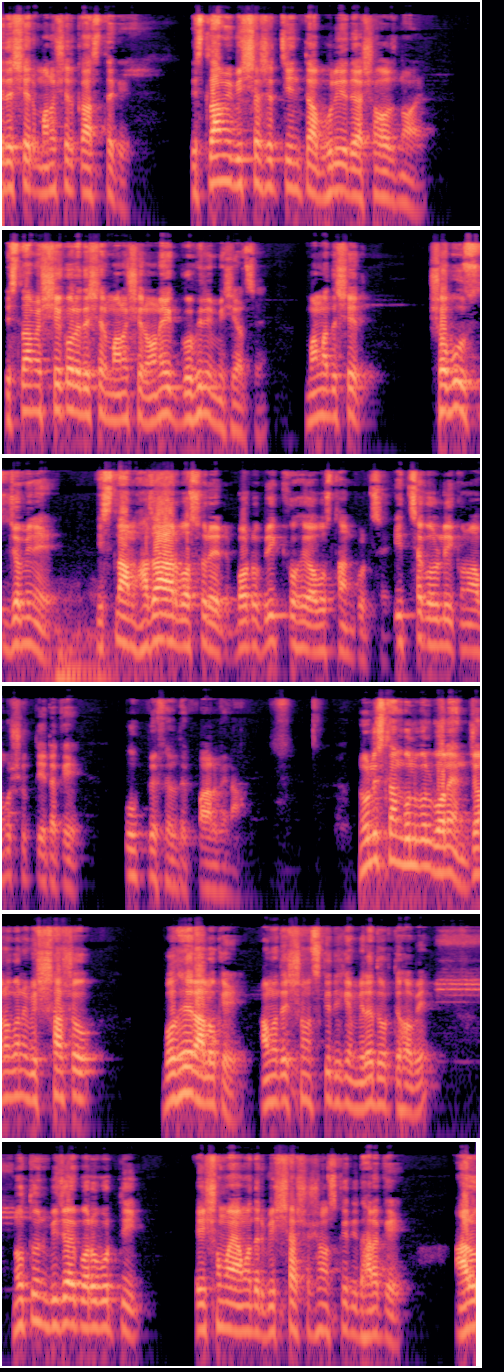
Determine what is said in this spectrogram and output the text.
এদেশের মানুষের কাছ থেকে ইসলামী বিশ্বাসের চিন্তা ভুলিয়ে দেওয়া সহজ নয়। ইসলামের শেকড়ে দেশের মানুষের অনেক গভীরে মিশে আছে। বাংলাদেশের সবুজ জমিনে ইসলাম হাজার বছরের বটবৃক্ষ হয়ে অবস্থান করছে। ইচ্ছা করলেই কোনো অবশক্তি এটাকে উপড়ে ফেলতে পারবে না। নুরুল ইসলাম বুলবুল বলেন, জনগণের বিশ্বাস ও বোধের আলোকে আমাদের সংস্কৃতিকে মেলে ধরতে হবে। নতুন বিজয় পরবর্তী এই সময় আমাদের বিশ্বাস ও সংস্কৃতি ধারাকে আরও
